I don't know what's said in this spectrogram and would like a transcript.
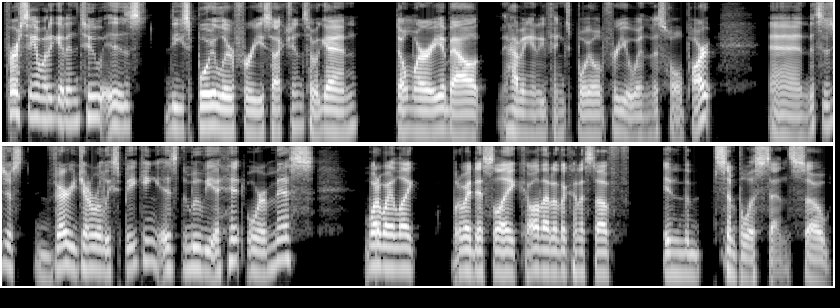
first thing I want to get into is the spoiler free section. So, again, don't worry about having anything spoiled for you in this whole part. And this is just very generally speaking is the movie a hit or a miss? What do I like? What do I dislike? All that other kind of stuff in the simplest sense. So,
